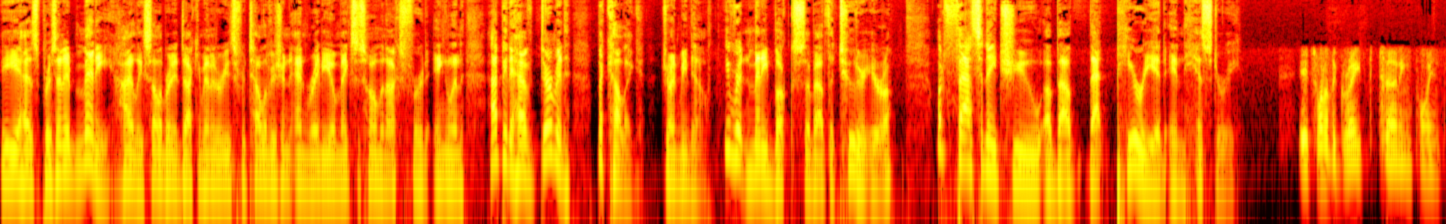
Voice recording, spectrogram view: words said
He has presented many highly celebrated documentaries for television and radio, makes his home in Oxford, England. Happy to have Diarmaid MacCulloch join me now. You've written many books about the Tudor era. What fascinates you about that period in history? It's one of the great turning points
